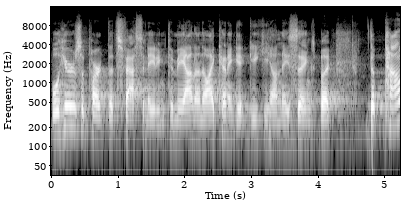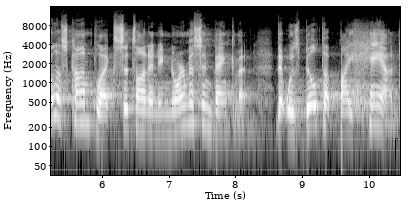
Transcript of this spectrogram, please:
Well, here's a part that's fascinating to me. I don't know, I kind of get geeky on these things, but the palace complex sits on an enormous embankment that was built up by hand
